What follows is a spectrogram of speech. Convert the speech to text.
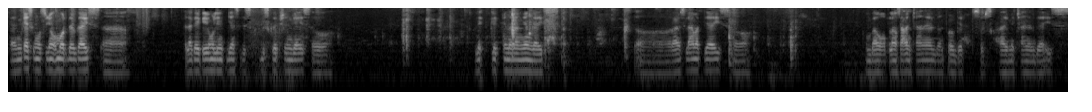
ayun guys, kung gusto nyo umorder guys, ah lalagay ko yung link dyan sa des- description guys. So, click, click nyo na lang yan guys. So, maraming salamat guys. So, kung bago ka lang sa akin channel, don't forget to subscribe my channel guys.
